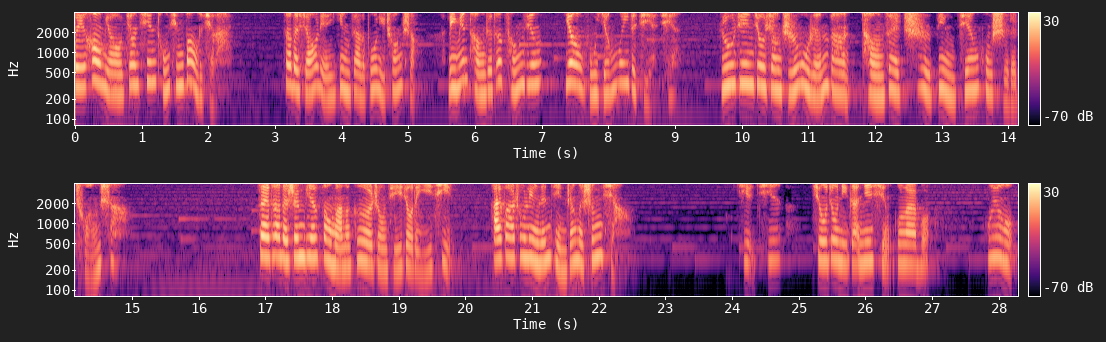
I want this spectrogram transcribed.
韦浩淼将金童星抱了起来，他的小脸映在了玻璃窗上，里面躺着他曾经耀武扬威的姐姐。如今就像植物人般躺在治病监护室的床上，在他的身边放满了各种急救的仪器，还发出令人紧张的声响。姐姐，求求你赶紧醒过来吧！我有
